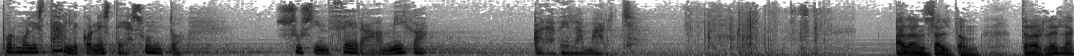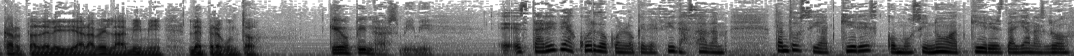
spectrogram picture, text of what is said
por molestarle con este asunto, su sincera amiga, Arabella March. Adam Salton, tras leer la carta de Lady Arabella a Mimi, le preguntó: ¿Qué opinas, Mimi? Estaré de acuerdo con lo que decidas, Adam, tanto si adquieres como si no adquieres Diana's Grove.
